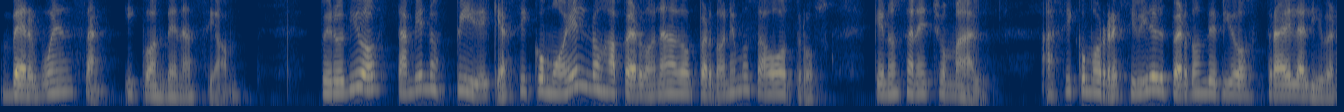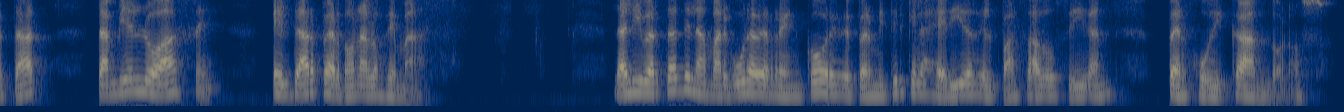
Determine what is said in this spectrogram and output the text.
vergüenza y condenación. Pero Dios también nos pide que así como Él nos ha perdonado, perdonemos a otros que nos han hecho mal. Así como recibir el perdón de Dios trae la libertad, también lo hace el dar perdón a los demás. La libertad de la amargura de rencores, de permitir que las heridas del pasado sigan perjudicándonos.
